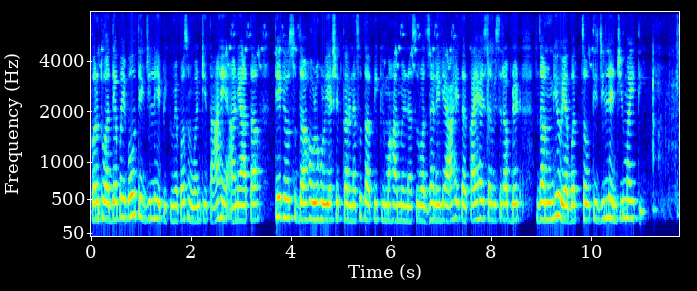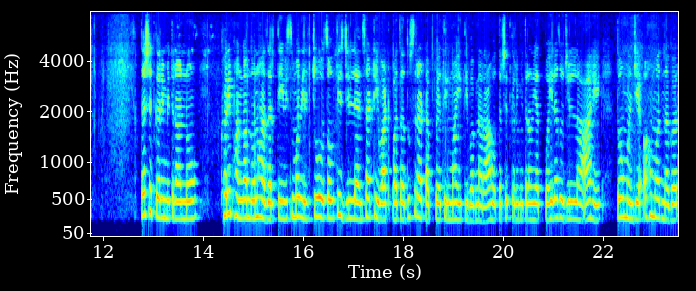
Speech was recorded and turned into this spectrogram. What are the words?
परंतु अद्यापही बहुतेक जिल्हे हे पीक विम्यापासून वंचित आहे आणि आता ते सुद्धा हळूहळू या शेतकऱ्यांना सुद्धा पीक विमा हा मिळण्यास सुरुवात झालेली आहे. तर काय आहे सविस्तर अपडेट जाणून घेऊया. बत चौतीस जिल्ह्यांची माहिती. तर शेतकरी मित्रांनो खरीप हंगाम दोन हजार तेवीस मधील चो चौतीस जिल्ह्यांसाठी वाटपाचा दुसरा टप्प्यातील माहिती बघणार आहोत. तर शेतकरी मित्रांनो यात पहिला जो जिल्हा आहे तो म्हणजे अहमदनगर.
